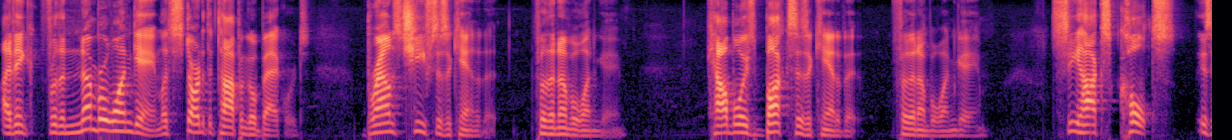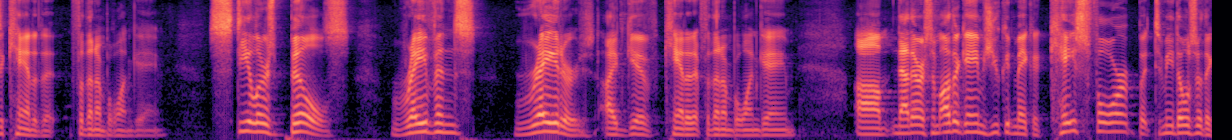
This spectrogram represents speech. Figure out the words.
I think for the number one game, let's start at the top and go backwards. Browns Chiefs is a candidate for the number one game. Cowboys Bucks is a candidate for the number one game. Seahawks Colts is a candidate for the number one game. Steelers Bills, Ravens Raiders, I'd give candidate for the number one game. Um, now there are some other games you could make a case for, but to me those are the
